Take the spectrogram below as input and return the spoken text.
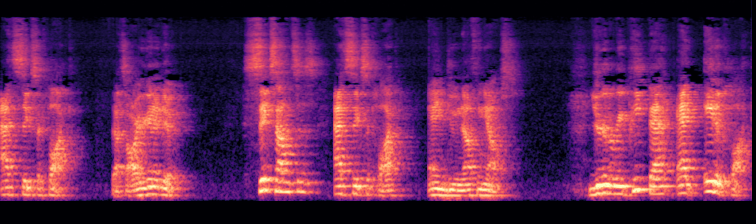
at six o'clock. That's all you're going to do. Six ounces at six o'clock and do nothing else. You're going to repeat that at eight o'clock.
